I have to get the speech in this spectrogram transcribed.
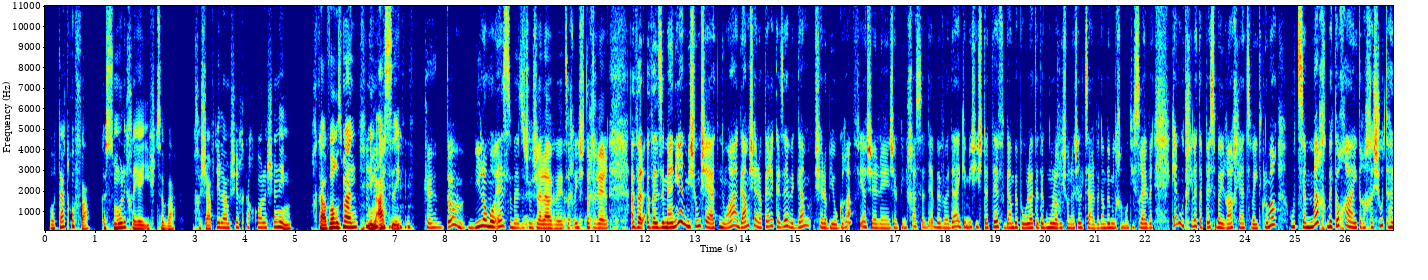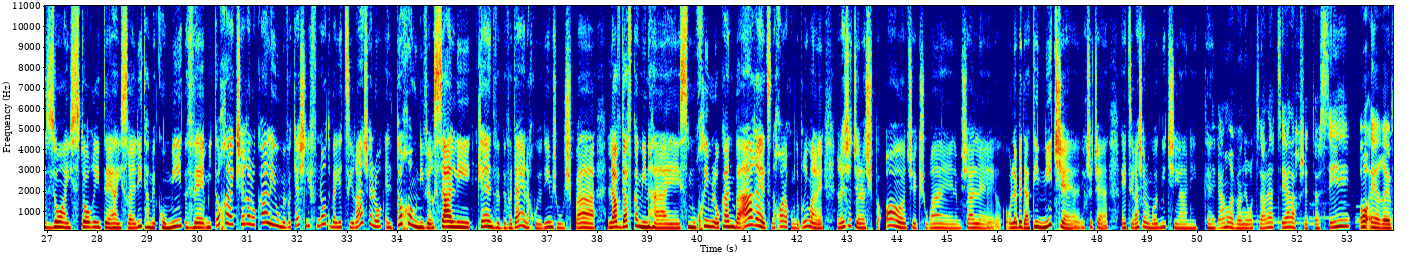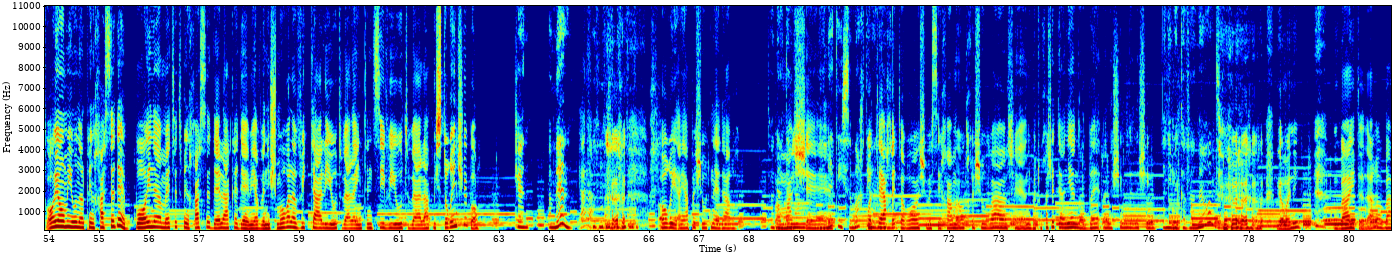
באותה תקופה קסמו לי חיי איש צבא, וחשבתי להמשיך כך כל השנים. אך כעבור זמן נמאס לי. כן, טוב, מי לא מואס באיזשהו שלב, צריך להשתחרר. אבל, אבל זה מעניין, משום שהתנועה, גם של הפרק הזה וגם של הביוגרפיה של, של פנחס שדה, בוודאי, כמי שהשתתף גם בפעולת התגמול הראשונה של צה"ל וגם במלחמות ישראל, וכן, הוא התחיל לטפס בהיררכיה הצבאית. כלומר, הוא צמח בתוך ההתרחשות הזו, ההיסטורית, אה, הישראלית, המקומית, ומתוך ההקשר הלוקאלי הוא מבקש לפנות ביצירה שלו אל תוך האוניברסלי, כן, ובוודאי אנחנו יודעים שהוא מושפע לאו דווקא מן הסמוכים לו כאן בארץ, נכון? אנחנו מדברים על רשת של השפעות שקשורה, אה, למשל, אה, עולה בדעתי ניטשה, אני חושבת שהיצירה שלו מאוד ניטשיאנית. כן. לגמרי, ואני רוצה להציע לך שתעשי או ערב או יום עיון על פנחס שדה. בואי נאמץ את פנחס שדה לאקדמיה ונשמור על הויטליות ועל האינטנסיביות ועל המסתורין שבו. כן. אמן. יאללה. אורי, היה פשוט נהדר. תודה, ממש אה, נהניתי, שמחתי. פותח את הראש ושיחה מאוד חשובה, שאני בטוחה שתעניין הרבה אנשים ונשים. אני מקווה מאוד. גם אני. ביי, תודה רבה.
